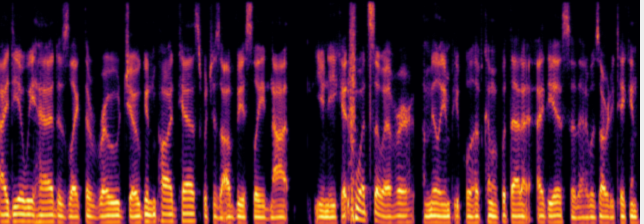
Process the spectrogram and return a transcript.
idea we had is like the Ro Jogan podcast which is obviously not unique at whatsoever. A million people have come up with that idea so that it was already taken.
